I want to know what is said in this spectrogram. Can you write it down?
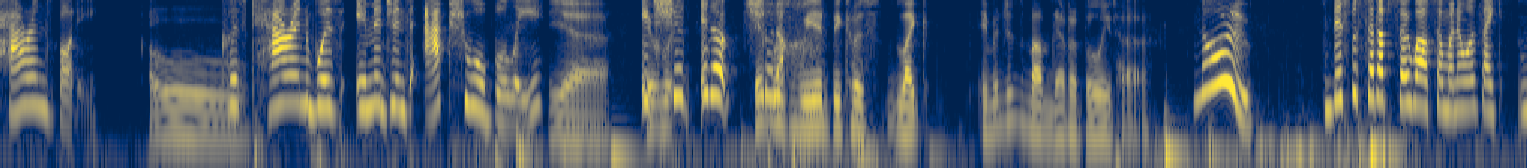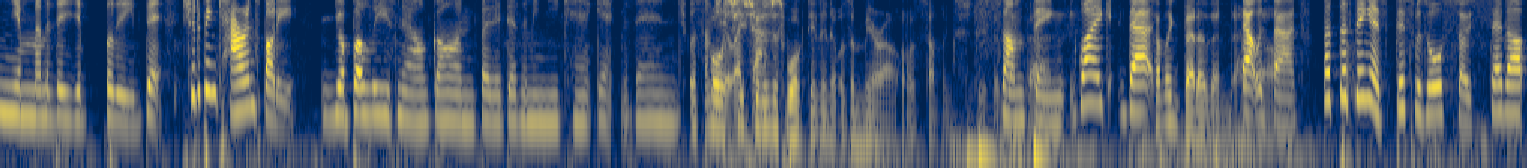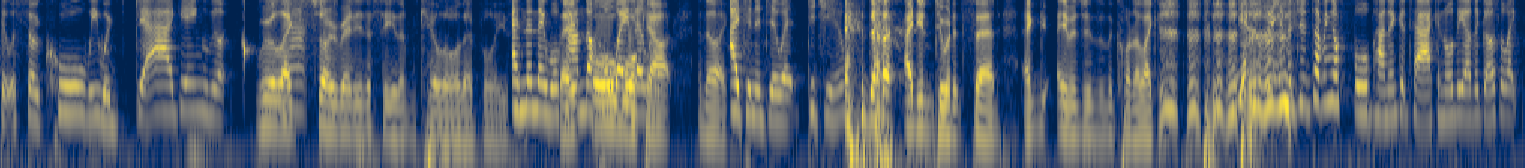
Karen's body. Oh. Because Karen was Imogen's actual bully. Yeah. It, wa- should it uh, It should was weird because, like, Imogen's mum never bullied her. no. This was set up so well. So when I was like, your mama the bully bit, should have been Karen's body. Your bully's now gone, but it doesn't mean you can't get revenge or some shit like that. Or shit she like should that. have just walked in and it was a mirror or something stupid. something like Like that. that. Something better than that was bad. But the thing is, this was all so set up. It was so cool. We were gagging. We were like, We were like so ready to see them kill all their bullies. And then they walk they around the all hallway and walk they're out like, and they're like, I didn't do it. Did you? like, I didn't do what it said. And Imogen's in the corner like, yeah, Imogen's having a full panic attack, and all the other girls are like,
